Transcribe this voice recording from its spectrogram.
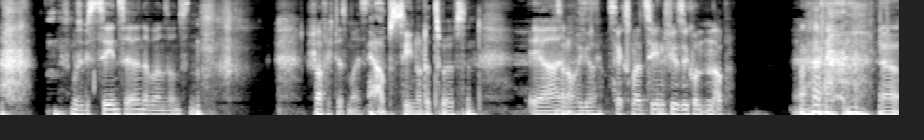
muss ich bis zehn zählen, aber ansonsten schaffe ich das meistens. Ja, ob es 10 oder 12 sind. ja, Ist dann auch egal. 6 mal 10, 4 Sekunden ab. Ja.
